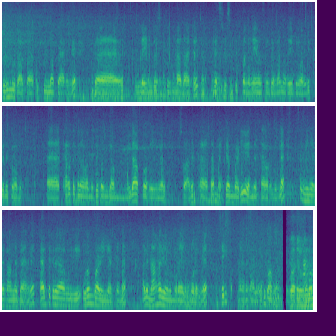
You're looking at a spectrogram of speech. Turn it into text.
விரும்பி பார்க்குறாங்க. ஃபுல்லாக பாருங்க. இந்த இதில் இன்ட்ரெஸ்ட் இல்லாதாட்டு இந்த ஸ்பெசிஃபிக் பண்ணுங்க. சொல்லிட்டு நிறைய பேர் வந்துட்டு இதுக்கு வந்து கருத்துக்களை வந்துட்டு கொஞ்சம் இதாக போடுறீங்க. ஸோ அதுக்காக தான் மற்றபடி எந்த தவறும் இல்லை. ஸோ நீங்கள் அதை காலையில் பாருங்க. கருத்துக்களை அவங்களுக்கு உடன்பாடு இல்லைன்னு சொன்னால் அது நாகரிக முறையில் போடுங்க. சரி நான் அதை காலையில் வச்சு பார்ப்போம். பார்த்தீங்கன்னா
